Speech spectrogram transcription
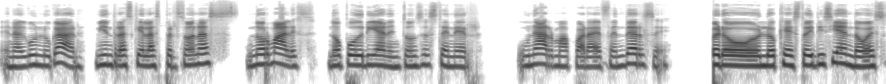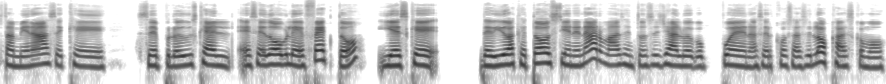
en algún lugar, mientras que las personas normales no podrían entonces tener un arma para defenderse. Pero lo que estoy diciendo, esto también hace que se produzca ese doble efecto y es que debido a que todos tienen armas, entonces ya luego pueden hacer cosas locas como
